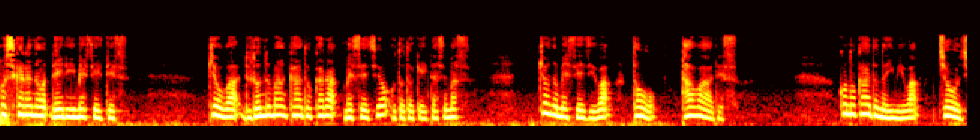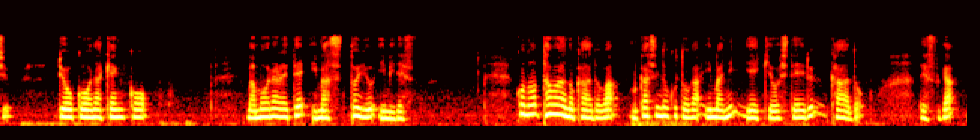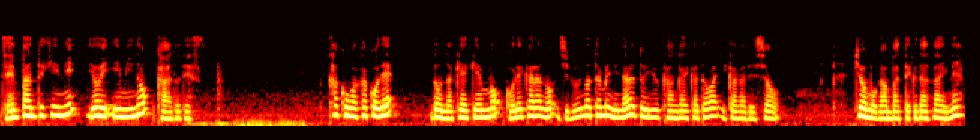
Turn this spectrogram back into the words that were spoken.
星からのデイリーメッセージです。今日はルロンドマンカードからメッセージをお届けいたします。今日のメッセージは、塔、タワーです。このカードの意味は、長寿、良好な健康、守られていますという意味です。このタワーのカードは昔のことが今に影響しているカードですが全般的に良い意味のカードです。過去は過去でどんな経験もこれからの自分のためになるという考え方はいかがでしょう今日も頑張ってくださいね。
